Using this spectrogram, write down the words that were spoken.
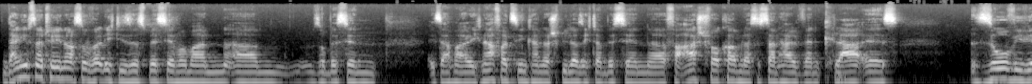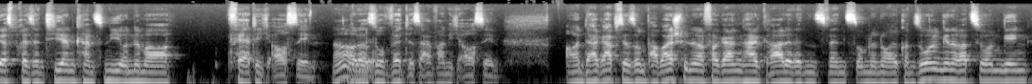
Und dann gibt es natürlich noch so wirklich dieses bisschen, wo man ähm, so ein bisschen, ich sag mal, ich nachvollziehen kann, dass Spieler sich da ein bisschen äh, verarscht vorkommen. Das ist dann halt, wenn klar ist, so wie wir es präsentieren, kann es nie und nimmer fertig aussehen. Ne? Oder so wird es einfach nicht aussehen. Und da gab es ja so ein paar Beispiele in der Vergangenheit, gerade wenn es um eine neue Konsolengeneration ging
